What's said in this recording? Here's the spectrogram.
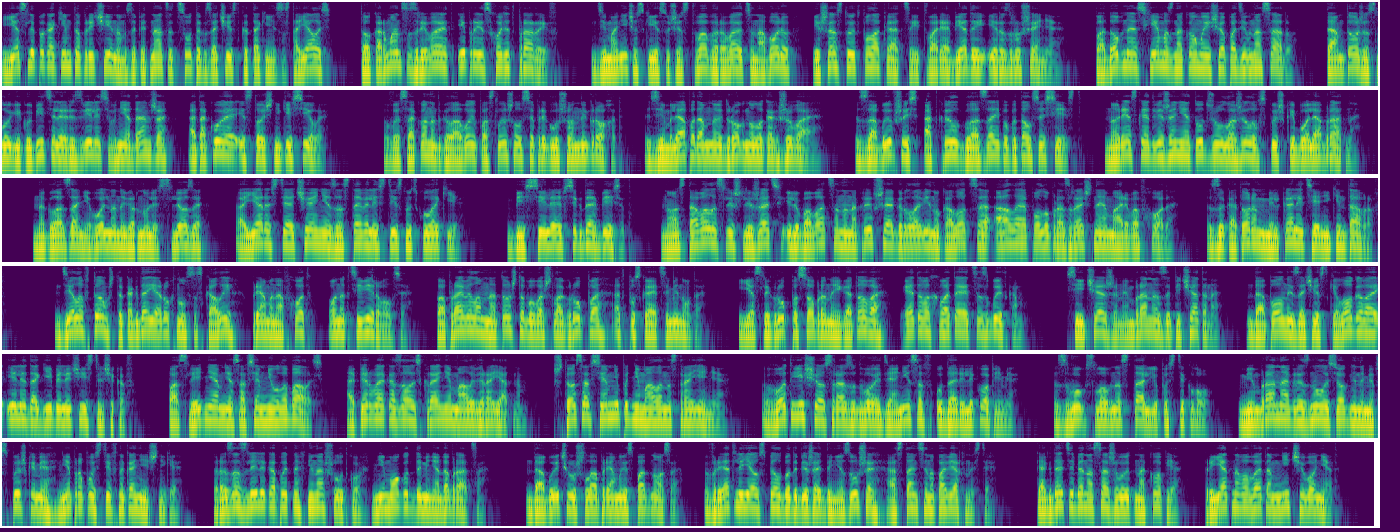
Если по каким-то причинам за 15 суток зачистка так и не состоялась, то карман созревает и происходит прорыв. Демонические существа вырываются на волю и шастают по локации, творя беды и разрушения. Подобная схема знакома еще по Дивносаду. Там тоже слуги губителя развились вне данжа, атакуя источники силы. Высоко над головой послышался приглушенный грохот. Земля подо мной дрогнула, как живая. Забывшись, открыл глаза и попытался сесть, но резкое движение тут же уложило вспышкой боли обратно. На глаза невольно навернулись слезы, а ярость и отчаяние заставили стиснуть кулаки. Бессилие всегда бесит, но оставалось лишь лежать и любоваться на накрывшее горловину колодца алое полупрозрачное марево входа, за которым мелькали тени кентавров. Дело в том, что когда я рухнул со скалы, прямо на вход, он активировался. По правилам на то, чтобы вошла группа, отпускается минута. Если группа собрана и готова, этого хватает с избытком. Сейчас же мембрана запечатана, до полной зачистки логова или до гибели чистильщиков. Последняя мне совсем не улыбалась, а первое оказалось крайне маловероятным, что совсем не поднимало настроение. Вот еще сразу двое Дионисов ударили копьями. Звук словно сталью по стеклу. Мембрана огрызнулась огненными вспышками, не пропустив наконечники. Разозлили копытных не на шутку, не могут до меня добраться. Добыча ушла прямо из-под носа. Вряд ли я успел бы добежать до низуши, останься на поверхности. Когда тебя насаживают на копья, приятного в этом ничего нет.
